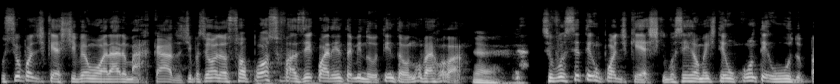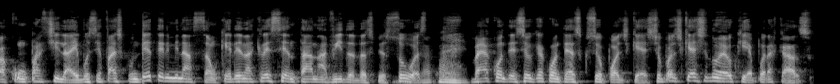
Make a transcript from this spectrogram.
O seu podcast tiver um horário marcado, tipo assim, olha, eu só posso fazer 40 minutos, então não vai rolar. É. Se você tem um podcast que você realmente tem um conteúdo para compartilhar e você faz com determinação, querendo acrescentar na vida das pessoas, Exatamente. vai acontecer o que acontece com o seu podcast. Seu podcast não é o que é por acaso.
